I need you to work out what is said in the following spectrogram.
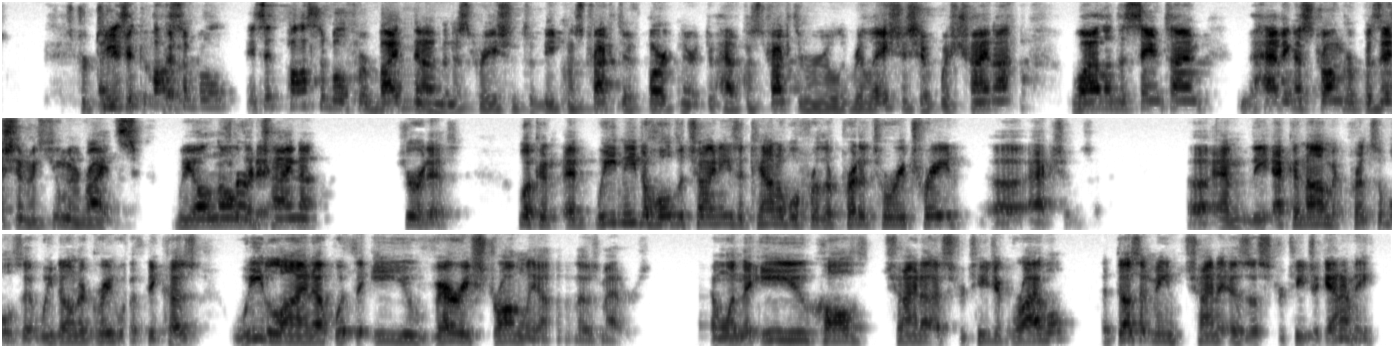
strategic. Is it possible? Is it possible for Biden administration to be constructive partner, to have constructive re- relationship with China, while at the same time having a stronger position on human rights? We all know sure that China. Sure, it is. Look, and, and, we need to hold the Chinese accountable for their predatory trade uh, actions uh, and the economic principles that we don't agree with, because we line up with the EU very strongly on those matters. And when the EU calls China a strategic rival, it doesn't mean China is a strategic enemy.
